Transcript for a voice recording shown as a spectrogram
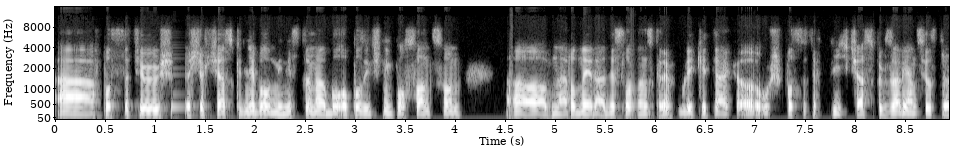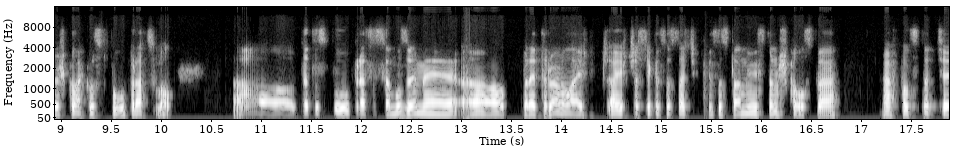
a v podstate už ešte v čas, keď nebol ministrom, ale bol opozičným poslancom, v Národnej rade Slovenskej republiky, tak už v podstate v tých časoch s Alianciou stredoškolákov spolupracoval. Táto spolupráca samozrejme pretrvávala aj, v čase, keď sa, keď sa stal ministrom školstva a v podstate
